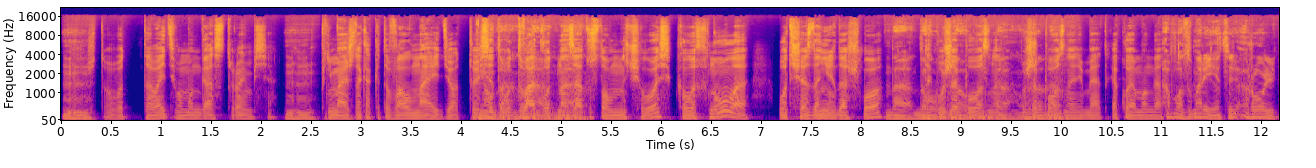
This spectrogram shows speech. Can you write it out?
Мгм. что вот давайте в Us строимся. Мгм. Понимаешь, да, как эта волна идет. То есть Ну это да, вот два да, года да. назад условно началось, колыхнуло, вот сейчас до них дошло, Да, так долго, уже долго, поздно, да, уже да. поздно, ребят. Какой Us? А вот смотри, это роль,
